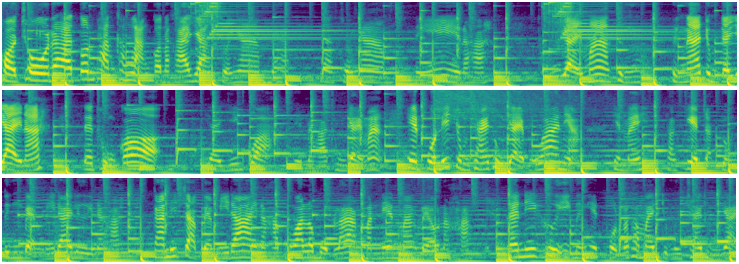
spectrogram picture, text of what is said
ขอโชว์นะคะ ต้นพันธุ์ข้างหลังก่อนนะคะ อย่างสวยงามนะคะอย่างสวยงามนี่นะคะถุงใหญ่มากถึงถึงหน้าจุ๋มจะใหญ่นะ แต่ถุงก็ใหญ่ยิ่งกว่าเห็นไหมคะถุงใหญ่มาก เหตุผลที่จุ๋มใช้ถุงใหญ่เพราะว่าเนี่ยเห็นไหมสังเกตจากจุ๋มดึงแบบนี้ได้เลยนะคะ การที่จับแบบนี้ได้นะคะ เพราะว่าระบบล่างมันแน่นมากแล้วนะคะ และนี่คืออีกหนึ่งเหตุผลว่าทำไมจุ๋มถึงใช้ถุงใหญ่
